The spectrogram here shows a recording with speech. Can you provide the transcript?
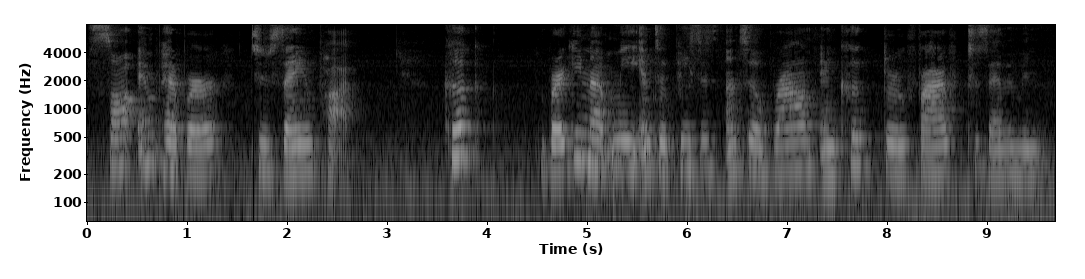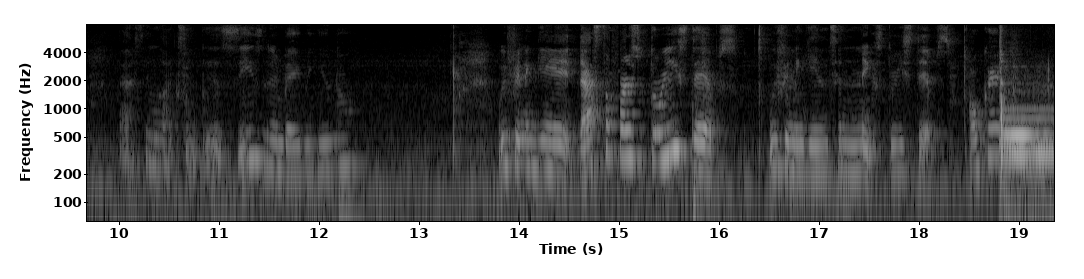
salt and pepper to same pot. Cook breaking up meat into pieces until brown and cook through 5 to 7 minutes. That seems like some good seasoning, baby, you know. We finna get, that's the first three steps. We finna get into the next three steps, okay?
